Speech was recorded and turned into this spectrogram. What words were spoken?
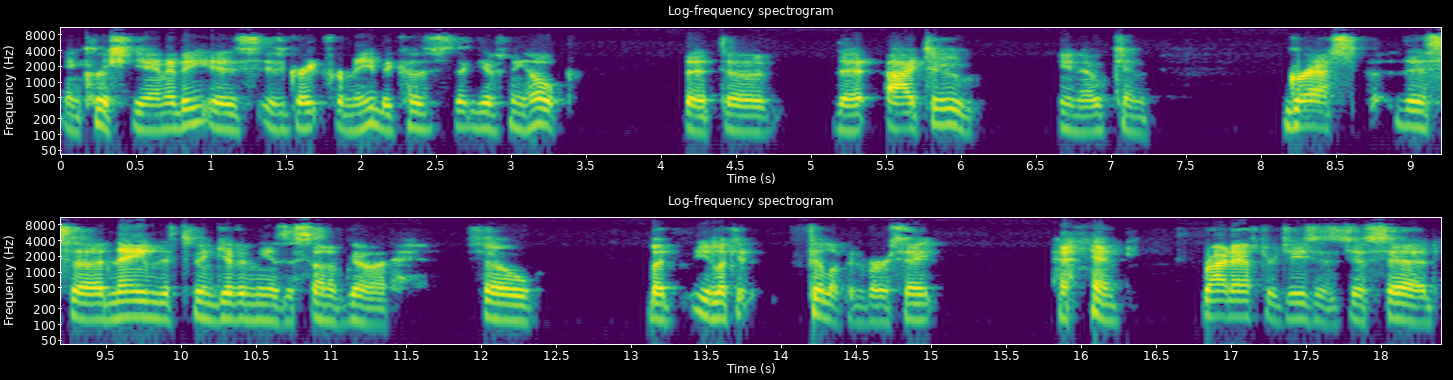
in Christianity is is great for me because that gives me hope that uh, that I too, you know, can grasp this uh, name that's been given me as a son of God. So, but you look at Philip in verse eight, and right after Jesus just said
